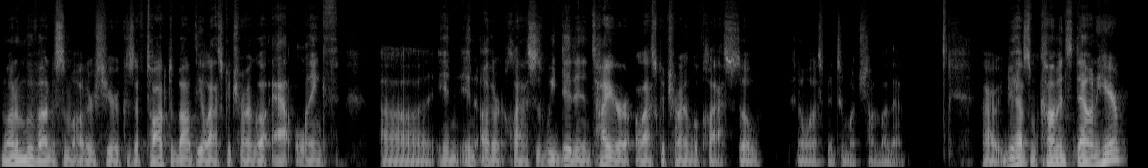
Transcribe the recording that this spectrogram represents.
I want to move on to some others here because I've talked about the Alaska Triangle at length uh, in in other classes. We did an entire Alaska Triangle class, so I don't want to spend too much time on that. All right, we do have some comments down here.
